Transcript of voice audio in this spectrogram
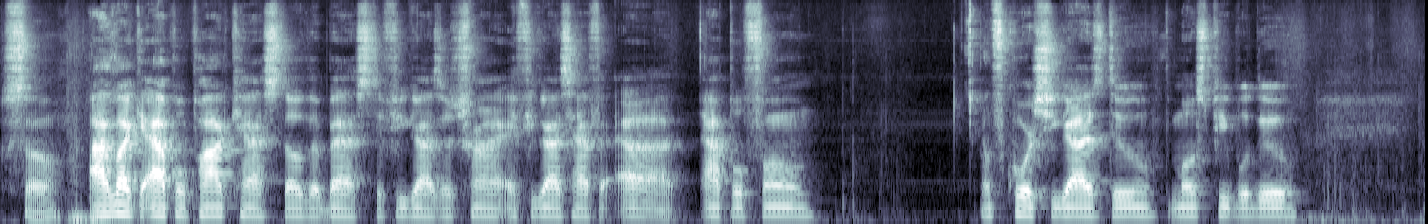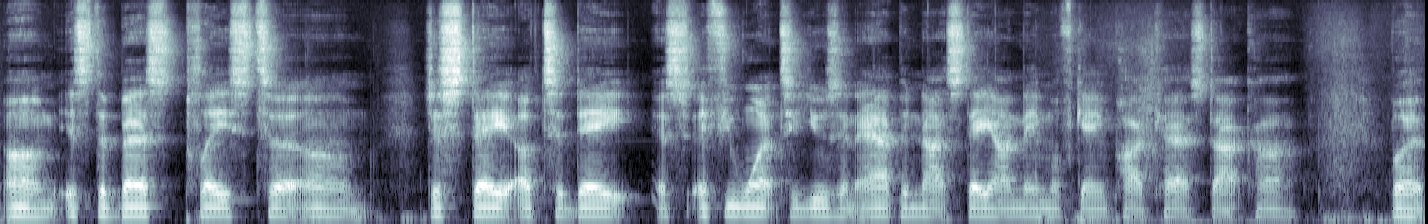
So i like apple podcast though the best. If you guys are trying if you guys have uh apple phone of course you guys do. Most people do. Um it's the best place to um just stay up to date if you want to use an app and not stay on nameofgamepodcast.com. But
